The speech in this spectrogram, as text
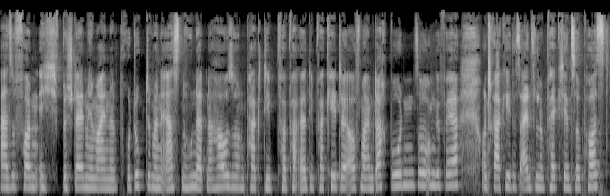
Also von ich bestelle mir meine Produkte, meine ersten 100 nach Hause und pack die, äh, die Pakete auf meinem Dachboden so ungefähr und trage jedes einzelne Päckchen zur Post.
